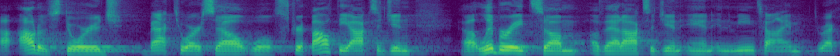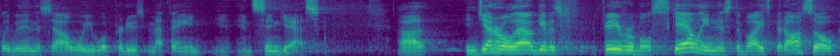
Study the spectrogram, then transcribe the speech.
uh, out of storage, back to our cell. We'll strip out the oxygen, uh, liberate some of that oxygen, and in the meantime, directly within the cell, we will produce methane and, syngas. Uh, in general, that will give us favorable scaling this device, but also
